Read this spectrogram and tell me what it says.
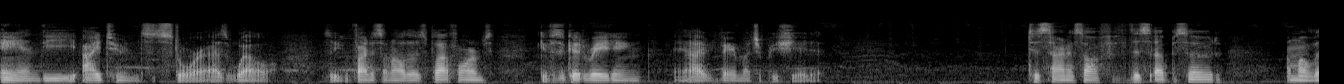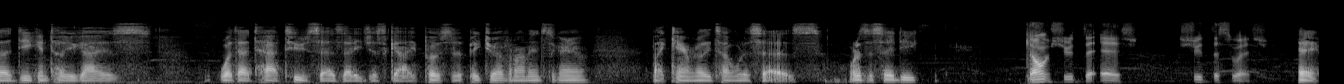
and the iTunes store as well. So you can find us on all those platforms. Give us a good rating, and I very much appreciate it. To sign us off of this episode, I'm gonna let Deacon tell you guys what that tattoo says that he just got. He posted a picture of it on Instagram, but I can't really tell what it says. What does it say, Deke? Don't shoot the ish. shoot the swish. Hey,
